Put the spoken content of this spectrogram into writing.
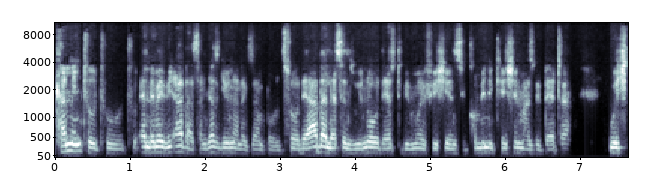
coming to, to to and there may be others i'm just giving an example so the other lessons we know there has to be more efficiency communication must be better which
